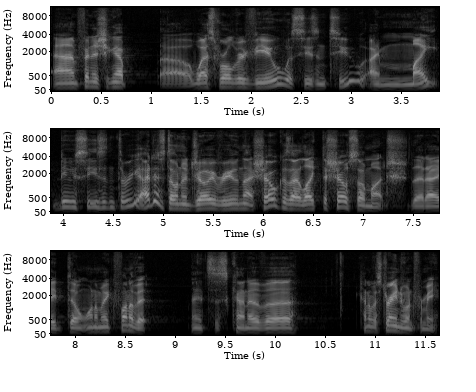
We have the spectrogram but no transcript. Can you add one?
I'm finishing up uh, Westworld review with season two. I might do season three. I just don't enjoy reviewing that show because I like the show so much that I don't want to make fun of it. It's just kind of a kind of a strange one for me.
